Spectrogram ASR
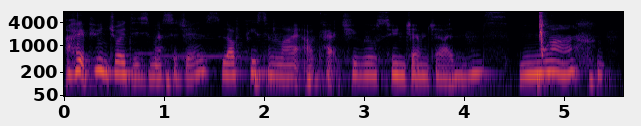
I hope you enjoyed these messages. Love, peace, and light. I'll catch you real soon, Gem Gems. Mwah.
